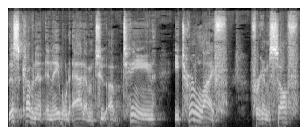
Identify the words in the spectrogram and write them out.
This covenant enabled Adam to obtain eternal life for himself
